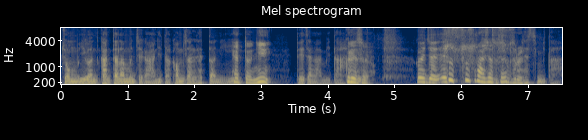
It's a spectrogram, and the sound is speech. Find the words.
좀 이건 간단한 문제가 아니다 검사를 했더니 했더니 대장암이다. 그래서요. 그 이제 수, 수술하셨어요? 수술을 했습니다.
